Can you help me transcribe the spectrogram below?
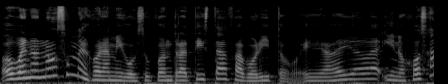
o bueno, no su mejor amigo, su contratista favorito, eh, Hinojosa.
